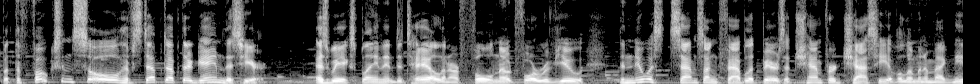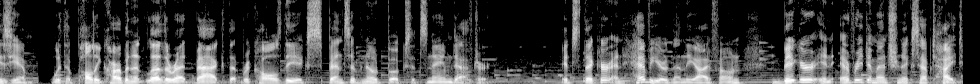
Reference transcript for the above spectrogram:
But the folks in Seoul have stepped up their game this year as we explain in detail in our full Note 4 review, the newest Samsung phablet bears a chamfered chassis of aluminum magnesium with a polycarbonate leatherette back that recalls the expensive notebooks it's named after. It's thicker and heavier than the iPhone, bigger in every dimension except height,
